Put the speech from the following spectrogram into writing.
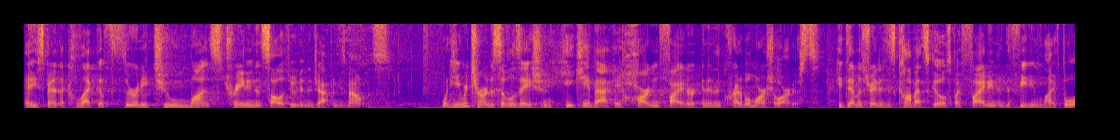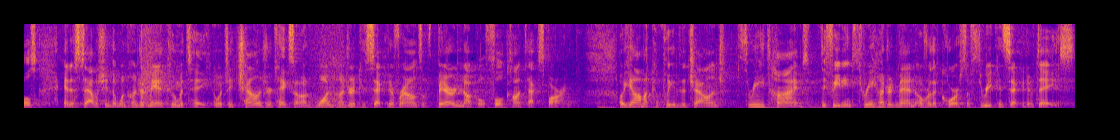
and he spent a collective 32 months training in solitude in the Japanese mountains. When he returned to civilization, he came back a hardened fighter and an incredible martial artist. He demonstrated his combat skills by fighting and defeating live bulls and establishing the 100-man kumite, in which a challenger takes on 100 consecutive rounds of bare-knuckle, full-contact sparring. Oyama completed the challenge three times, defeating 300 men over the course of three consecutive days.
